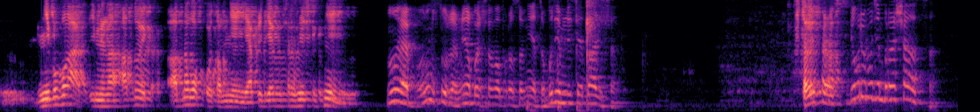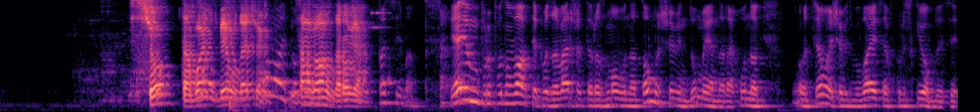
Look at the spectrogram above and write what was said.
Не бывает именно одной, одного какого-то мнения, я придерживаюсь различных мнений. ну, я, ну, слушай, у меня больше вопросов нету. Будем лететь дальше. Что еще раз? Говорю, будем прощаться. Все, давай удачи. давай. Самое главное здоров'я. Спасибо. Я йому пропонував типу завершити розмову на тому, що він думає на рахунок цього, що відбувається в Курській області.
